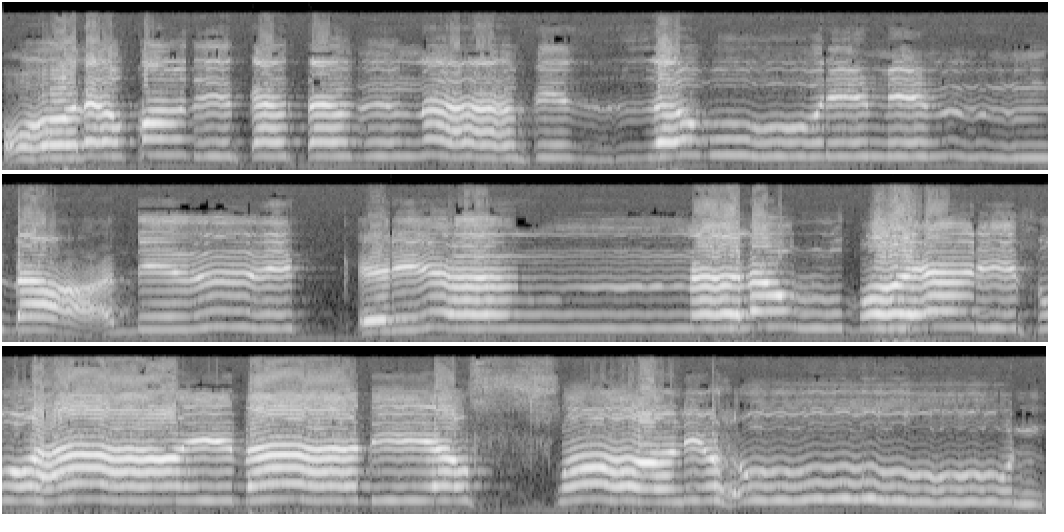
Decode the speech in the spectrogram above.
ولقد كتبنا في من بعد الذكر أن الأرض يرثها عبادي الصالحون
